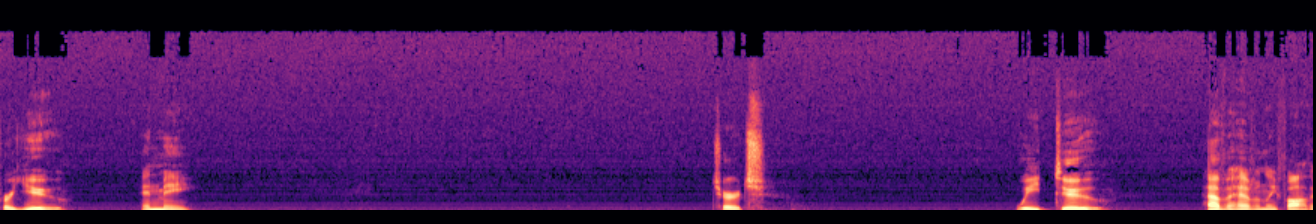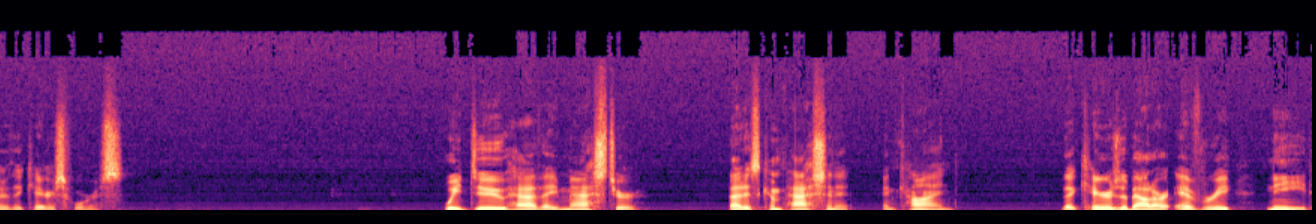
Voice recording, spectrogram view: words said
for you and me. Church, we do have a Heavenly Father that cares for us. We do have a Master that is compassionate and kind, that cares about our every need.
